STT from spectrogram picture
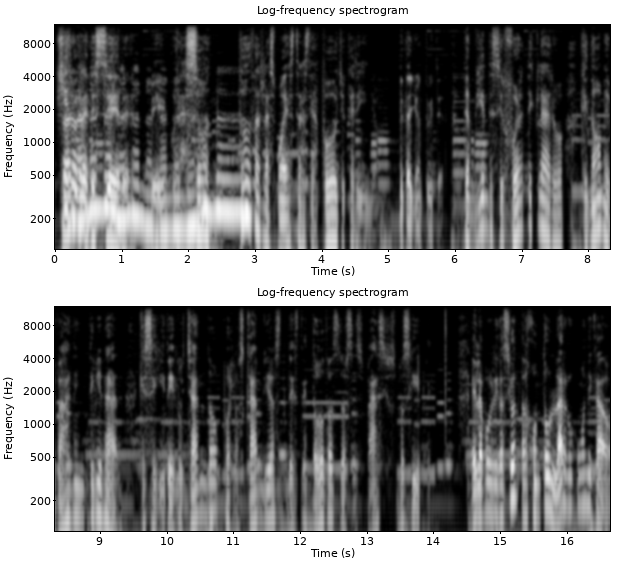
Quiero agradecer de corazón todas las muestras de apoyo y cariño. Detalló en Twitter. También decir fuerte y claro que no me van a intimidar, que seguiré luchando por los cambios desde todos los espacios posibles. En la publicación adjuntó un largo comunicado.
